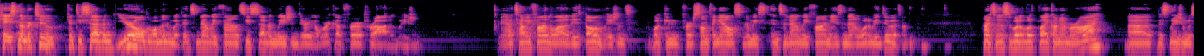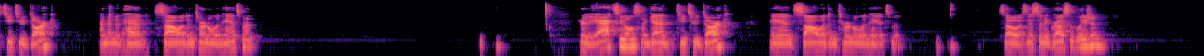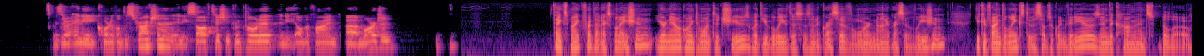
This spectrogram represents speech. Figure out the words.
Case number two 57 year old woman with incidentally found C7 lesion during a workup for a parotid lesion. That's how we find a lot of these bone lesions, looking for something else, and then we incidentally find these, and then what do we do with them? All right, so this is what it looked like on MRI. Uh, this lesion was T2 dark, and then it had solid internal enhancement. Here are the axials, again, T2 dark, and solid internal enhancement. So is this an aggressive lesion? Is there any cortical destruction, any soft tissue component, any ill-defined uh, margin? Thanks, Mike, for that explanation. You're now going to want to choose whether you believe this is an aggressive or non aggressive lesion. You can find the links to the subsequent videos in the comments below.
